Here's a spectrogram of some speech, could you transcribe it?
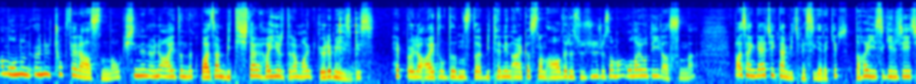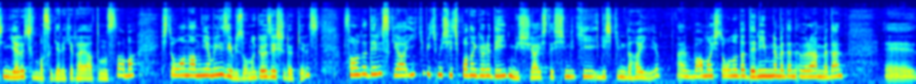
Ama onun önü çok ferah aslında. O kişinin önü aydınlık. Bazen bitişler hayırdır ama göremeyiz biz. Hep böyle ayrıldığımızda bitenin arkasından ağlarız, üzülürüz ama olay o değil aslında. Bazen gerçekten bitmesi gerekir. Daha iyisi geleceği için yer açılması gerekir hayatımızda ama işte o an anlayamayız ya biz onu gözyaşı dökeriz. Sonra da deriz ki ya iyi ki bitmiş hiç bana göre değilmiş ya işte şimdiki ilişkim daha iyi. Yani ama işte onu da deneyimlemeden, öğrenmeden e,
